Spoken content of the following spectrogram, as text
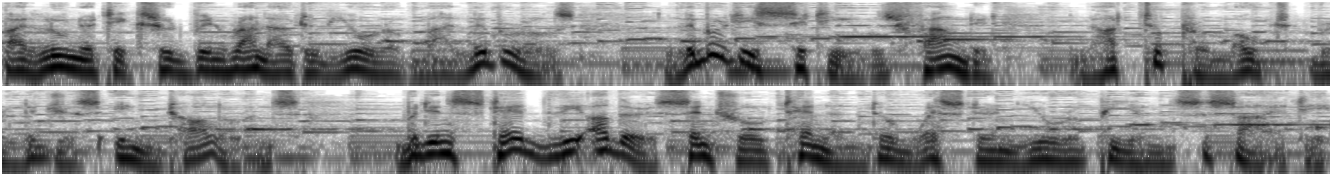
by lunatics who'd been run out of Europe by liberals, Liberty City was founded not to promote religious intolerance, but instead the other central tenet of Western European society,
